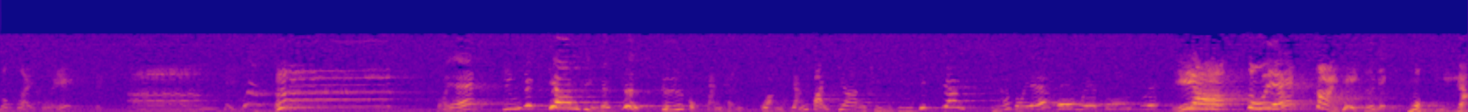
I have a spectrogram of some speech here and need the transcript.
不坏队，强啊。王爷，今日强敌一至，各部赞成，广降百姓，全军即将。齐王爷何为多事？啊，王爷，再提此言，莫让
